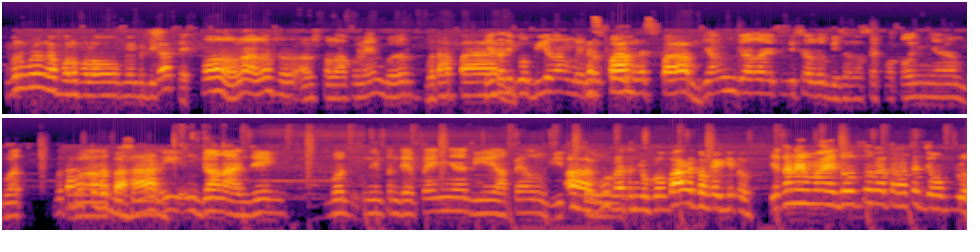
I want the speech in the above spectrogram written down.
Cuman gue nggak follow follow member JKT. follow lah lo harus, follow akun member Buat apa? ya tadi gue bilang member nge-spam, tuh- nge-spam. ya enggak lah itu bisa lu bisa nge-save fotonya buat Buat apa? Buat bahan. enggak lah anjing buat nyimpen DP-nya di HP lu gitu Ah, gue kelihatan jomblo banget dong kayak gitu. ya kan emang idol tuh rata-rata jomblo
